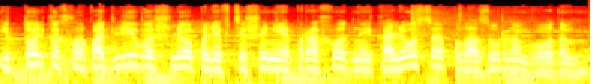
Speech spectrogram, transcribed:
и только хлопотливо шлепали в тишине пароходные колеса по лазурным водам.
